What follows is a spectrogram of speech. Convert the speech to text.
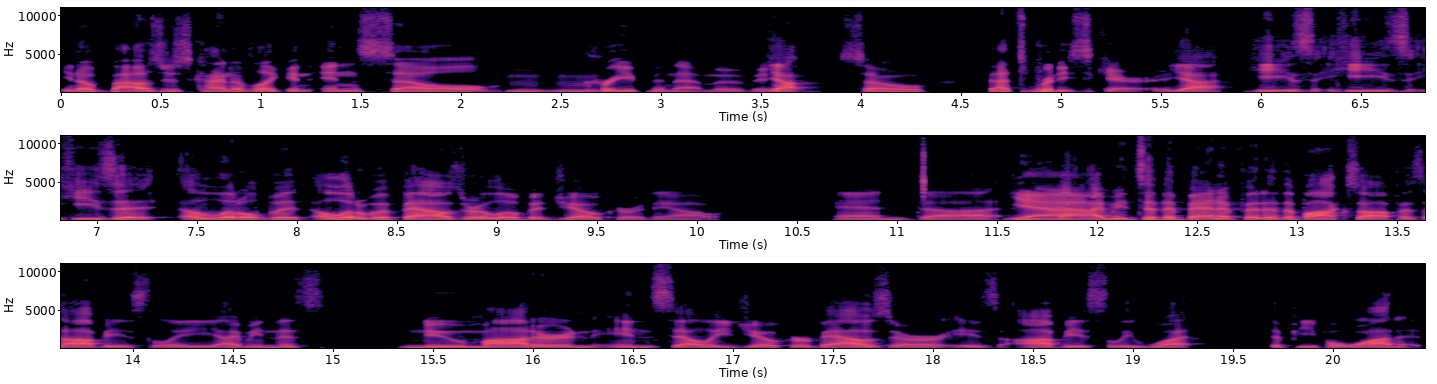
you know, Bowser's kind of like an incel Mhm. creep in that movie. Yep. So that's pretty scary. Yeah, he's he's he's a, a little bit a little bit Bowser, a little bit Joker now, and uh, Yeah. I mean to the benefit of the box office, obviously. I mean this new modern incelly Joker Bowser is obviously what the people wanted.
